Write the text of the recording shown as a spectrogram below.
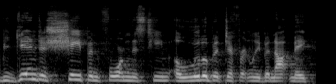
begin to shape and form this team a little bit differently, but not make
